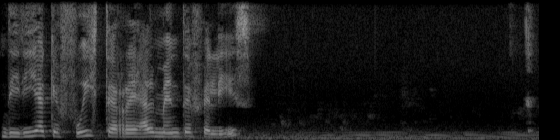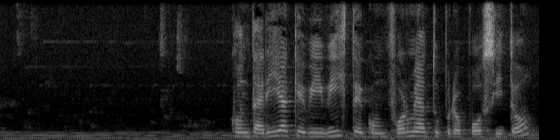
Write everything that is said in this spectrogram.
Diría que fuiste realmente feliz? ¿Contaría que viviste conforme a tu propósito?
